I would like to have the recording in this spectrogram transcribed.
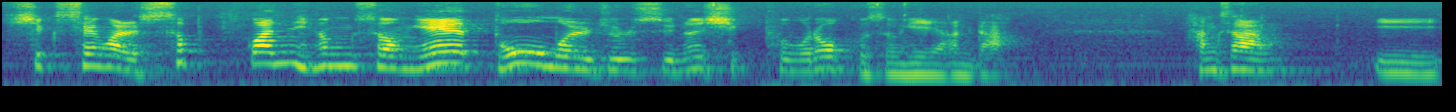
식생활 습관 형성에 도움을 줄 수 있는 식품으로 구성해야 한다. 항상 이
